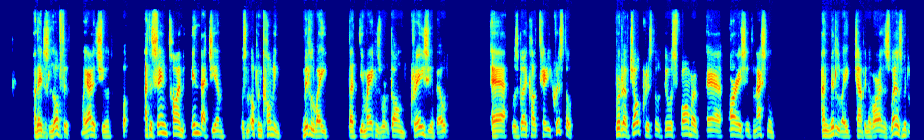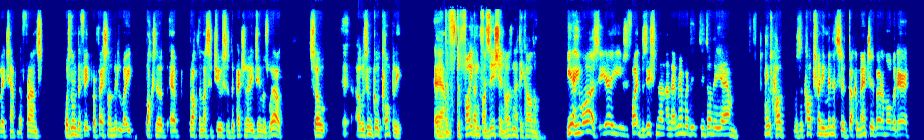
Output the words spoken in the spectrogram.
And they just loved it, my attitude. But at the same time, in that gym was an up and coming middleweight that the Americans were going crazy about. Uh, was a guy called Terry Crystal, brother of Joe Crystal, who was former uh, Irish international and middleweight champion of Ireland, as well as middleweight champion of France. Was an undefeated professional middleweight boxing out uh, Brockton, Massachusetts, the Petronelli gym as well. So uh, I was in good company. Um, the, the, fighting physician, wasn't it? They called him. Yeah, he was. Yeah, he was a fighting physician, and, and I remember they, they done the um, I think it was called was it called Twenty Minutes a documentary about him over there,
